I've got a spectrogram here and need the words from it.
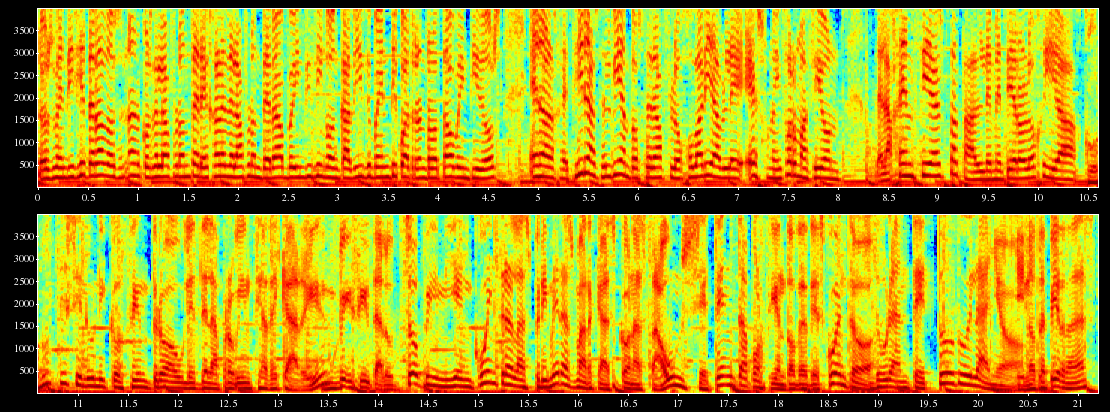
los 27 grados en Arcos de la Frontera y Jale de la Frontera, 25 en Cádiz, 24 en Rota o 22 en Algeciras. El viento será flojo variable. Es una información de la Agencia Estatal de Meteorología. ¿Conoces el único centro outlet de la provincia de Cádiz? Visita Lutz Shopping y encuentra las primeras marcas con hasta un 70% de descuento durante todo el año. Y no te pierdas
